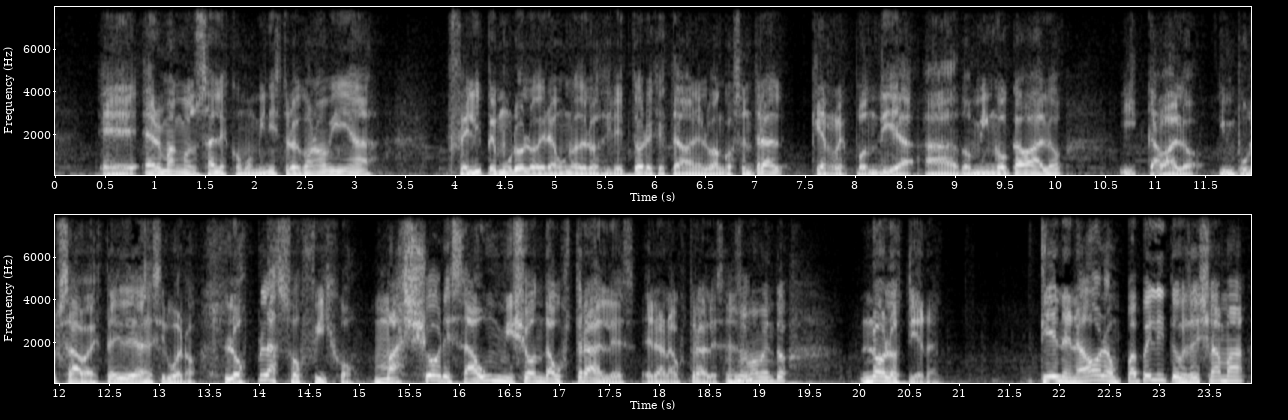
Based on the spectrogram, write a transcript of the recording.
eh, Herman González como ministro de Economía, Felipe Murolo era uno de los directores que estaba en el Banco Central, que respondía a Domingo Cavallo, y Cavallo impulsaba esta idea, es decir, bueno, los plazos fijos mayores a un millón de australes, eran australes en ese momento, no los tienen. Tienen ahora un papelito que se llama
